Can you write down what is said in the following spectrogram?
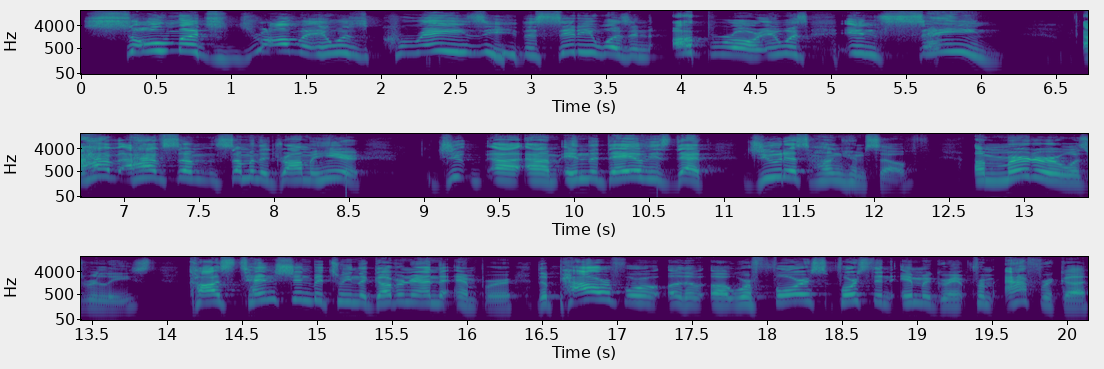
So much drama. It was crazy. The city was in uproar. It was insane. I have, I have some, some of the drama here. Ju- uh, um, in the day of his death, Judas hung himself. A murderer was released caused tension between the governor and the emperor. The powerful uh, uh, were forced, forced an immigrant from Africa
